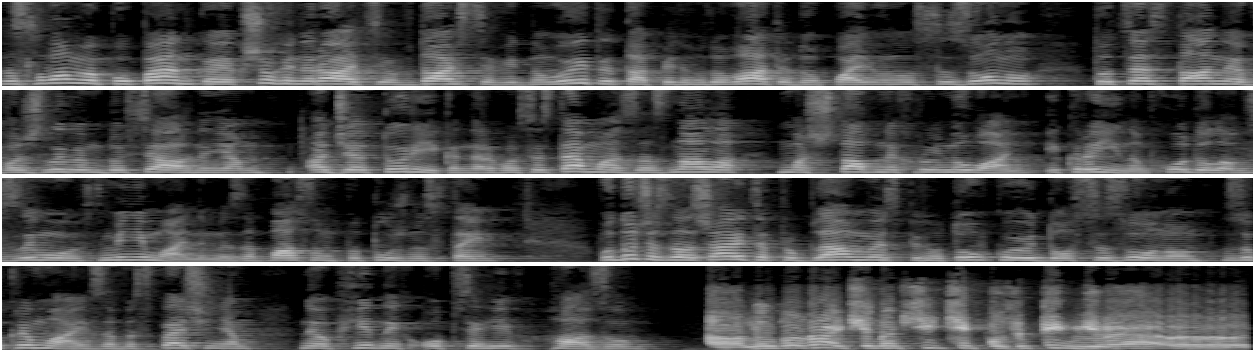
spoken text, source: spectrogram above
За словами Попенка, якщо генерацію вдасться відновити та підготувати до опалювального сезону, то це стане важливим досягненням. Адже торік енергосистема зазнала масштабних руйнувань, і країна входила в зиму з мінімальним запасом потужностей. Водночас залишаються проблемами з підготовкою до сезону, зокрема із забезпеченням необхідних обсягів газу. А незважаючи на всі ці позитивні ре- е,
